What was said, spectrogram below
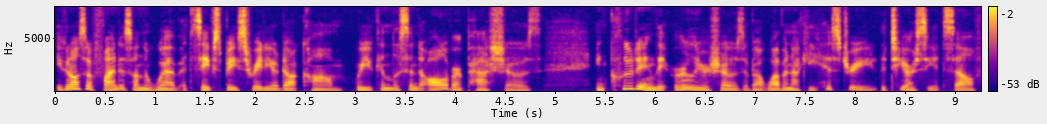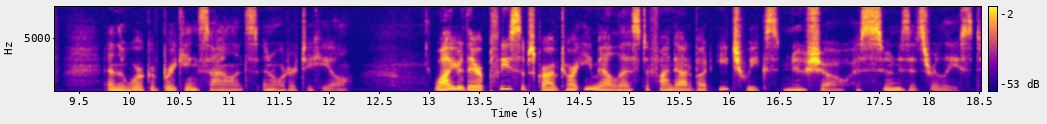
You can also find us on the web at safespaceradio.com, where you can listen to all of our past shows, including the earlier shows about Wabanaki history, the TRC itself, and the work of breaking silence in order to heal. While you're there, please subscribe to our email list to find out about each week's new show as soon as it's released.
